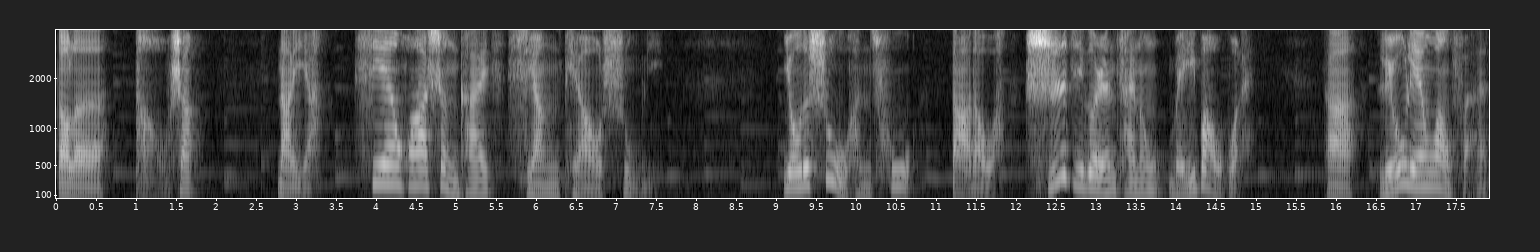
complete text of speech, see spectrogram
到了岛上，那里呀，鲜花盛开，香飘数里。有的树很粗，大到啊，十几个人才能围抱过来。他流连忘返。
